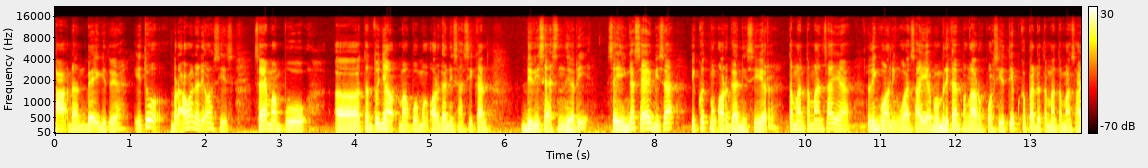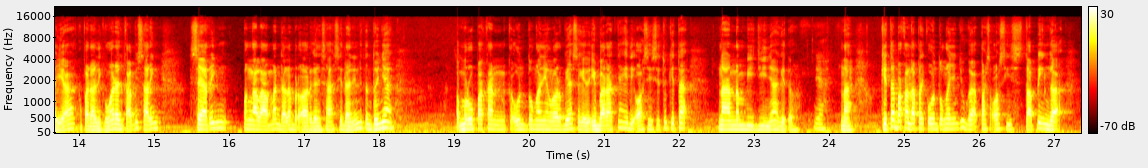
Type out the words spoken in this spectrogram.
A dan B gitu ya, itu berawal dari OSIS. Saya mampu, uh, tentunya mampu mengorganisasikan diri saya sendiri sehingga saya bisa ikut mengorganisir teman-teman saya, lingkungan-lingkungan saya, memberikan pengaruh positif kepada teman-teman saya, kepada lingkungan dan kami sering sharing pengalaman dalam berorganisasi dan ini tentunya merupakan keuntungan yang luar biasa gitu. Ibaratnya di OSIS itu kita nanam bijinya gitu. Yeah. Nah, kita bakal dapat keuntungannya juga pas OSIS, tapi nggak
